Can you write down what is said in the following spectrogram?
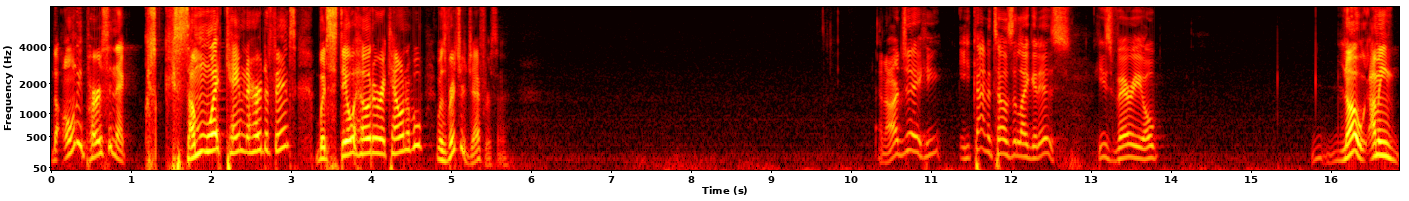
The only person that somewhat came to her defense but still held her accountable was Richard Jefferson. and RJ he he kind of tells it like it is. He's very open. No, I mean,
